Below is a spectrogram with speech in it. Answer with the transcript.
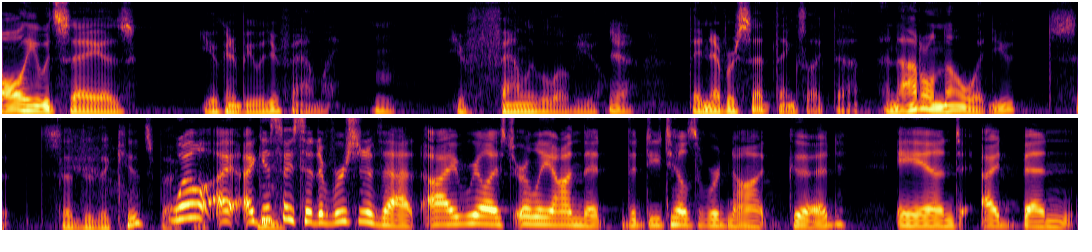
All he would say is, "You're going to be with your family. Your family will love you." Yeah. They never said things like that, and I don't know what you said, said to the kids back. Well, then. I, I guess I said a version of that. I realized early on that the details were not good, and I'd been.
